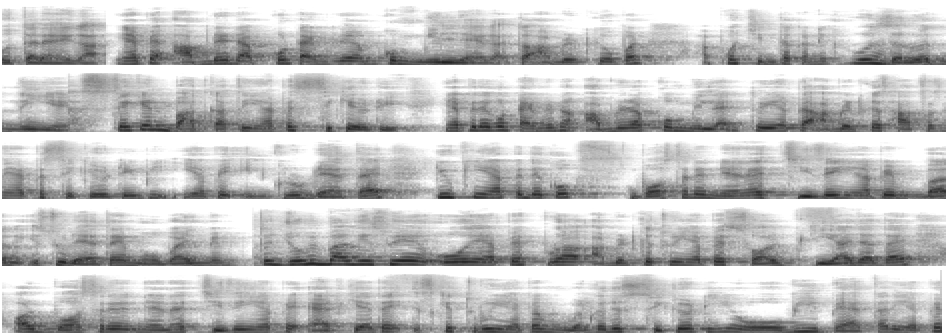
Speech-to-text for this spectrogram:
होता रहेगा। यहाँ पे अपडेट आपको टाइम टू टाइम आपको मिल जाएगा। तो अपडेट के ऊपर आपको चिंता करने की कोई ज़रूरत नहीं है। सेकंड बात करते हैं यहाँ पे सिक्योरिटी यहाँ पे देखो टाइम टू टाइम अपडेट आपको मिला है तो यहाँ पे अपडेट के साथ साथ यहाँ पे सिक्योरिटी भी यहाँ पे इंक्लूड रहता है क्योंकि यहाँ पे देखो बहुत सारे नया नया चीज़ें यहाँ पे बग इशू रहता है मोबाइल में तो जो भी बग इशू है वो यहाँ पे पूरा अपडेट के थ्रू यहाँ पे सॉल्व किया जाता है और बहुत सारे नया नया चीज़ें यहाँ पे ऐड किया जाता है इसके थ्रू यहाँ पे मोबाइल का जो सिक्योरिटी है वो भी बेहतर यहाँ पे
